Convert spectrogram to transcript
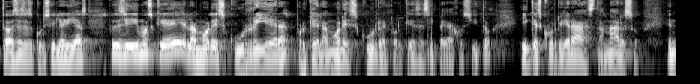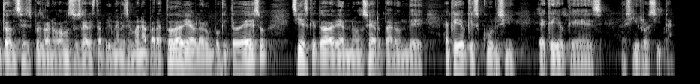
todas esas cursilerías, pues decidimos que el amor escurriera, porque el amor escurre, porque es así pegajosito, y que escurriera hasta marzo. Entonces, pues bueno, vamos a usar esta primera semana para todavía hablar un poquito de eso, si es que todavía no se hartaron de aquello que es cursi y aquello que es así rosita.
